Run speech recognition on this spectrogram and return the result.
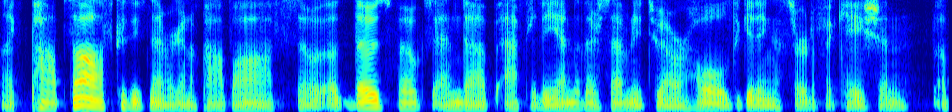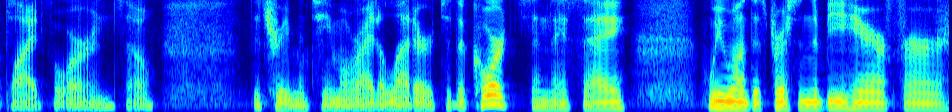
like pops off because he's never going to pop off. So uh, those folks end up after the end of their 72 hour hold getting a certification applied for. And so the treatment team will write a letter to the courts and they say, we want this person to be here for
